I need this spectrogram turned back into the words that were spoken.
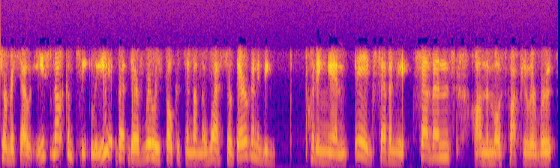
service out east, not completely, but they're really focusing on the west. So they're going to be putting in big 787s on the most popular routes.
